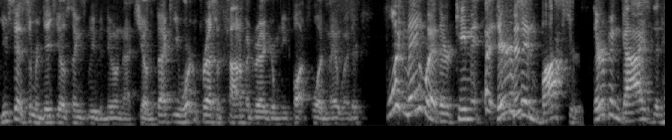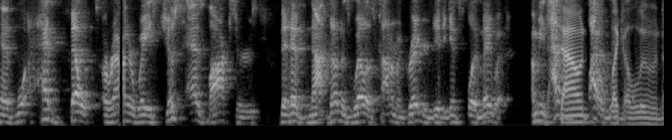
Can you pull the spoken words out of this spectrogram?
You've said some ridiculous things we've been doing that show. The fact that you weren't impressed with Conor McGregor when he fought Floyd Mayweather. Floyd Mayweather came in. Uh, there have this, been boxers. There have been guys that have had belts around their waist just as boxers that have not done as well as Conor McGregor did against Floyd Mayweather. I mean, sound like a loon.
